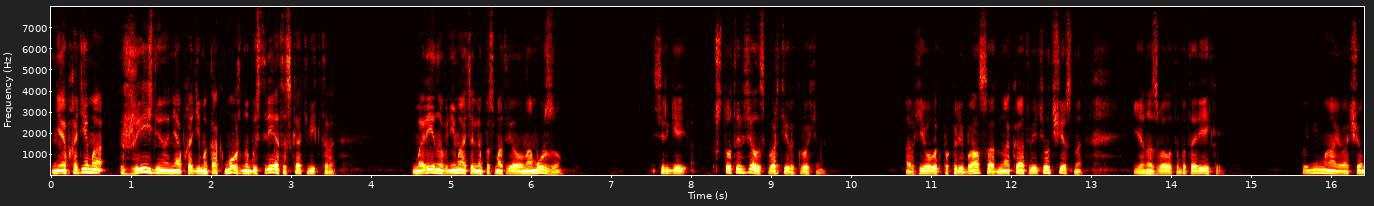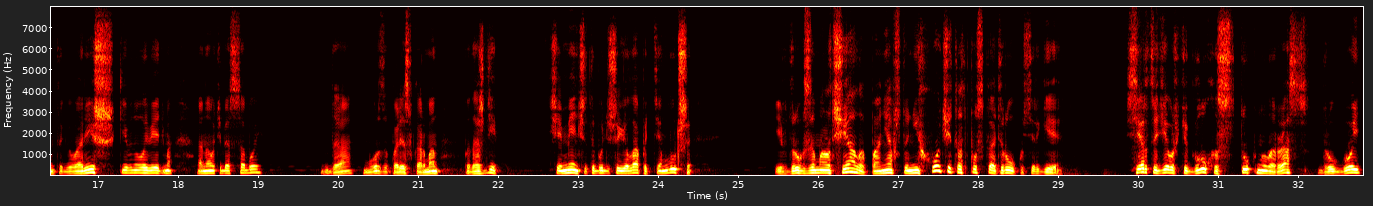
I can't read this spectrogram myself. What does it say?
Необходимо, жизненно необходимо, как можно быстрее отыскать Виктора. Марина внимательно посмотрела на Мурзу. «Сергей, что ты взял из квартиры Крохина?» Археолог поколебался, однако ответил честно. «Я назвал это батарейкой». «Понимаю, о чем ты говоришь», — кивнула ведьма. «Она у тебя с собой?» «Да». Мурза полез в карман. «Подожди. Чем меньше ты будешь ее лапать, тем лучше». И вдруг замолчала, поняв, что не хочет отпускать руку Сергея. Сердце девушки глухо стукнуло раз, другой.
